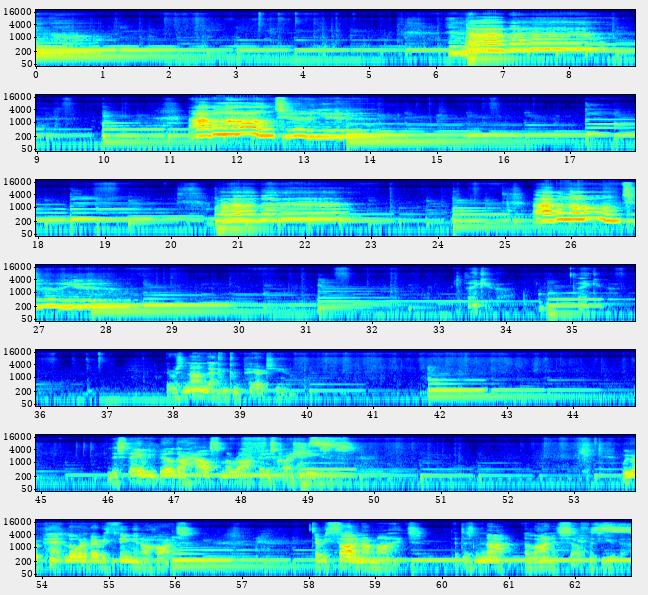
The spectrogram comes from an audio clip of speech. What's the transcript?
build our house on the rock that is Christ Jesus. We repent, Lord, of everything in our hearts, every thought in our minds that does not align itself with you, God.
